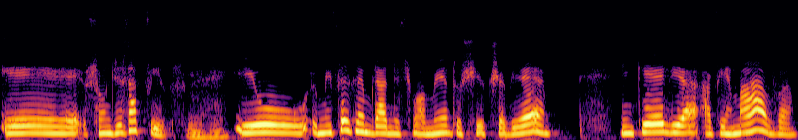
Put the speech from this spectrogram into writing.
é, são desafios. Uhum. E o, me fez lembrar nesse momento o Chico Xavier, em que ele afirmava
